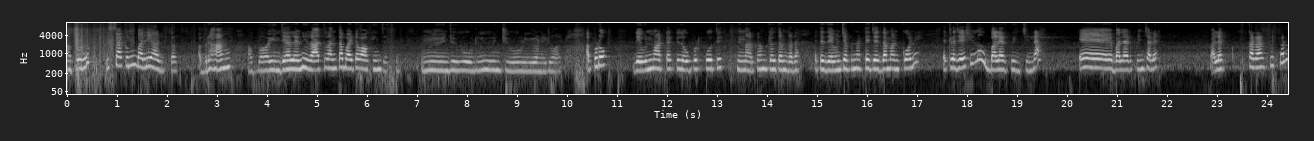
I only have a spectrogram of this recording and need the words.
అప్పుడు ఇస్సాకుని బలి అడుగుతాడు. అబ్రహాం అబ్బా ఏం చేయాలని రాత్రి అంతా బయట వాకింగ్ చేస్తుంది. ఏం చేయాలి ఏం చేయాలి అని అప్పుడు దేవుని మాటకి లోపలికి పోతే నేను నరకానికి వెళ్తాను కదా. అయితే దేవుని చెప్పినట్టే చేద్దాం అనుకొని ఎట్లా చేసిండు? బలి అర్పించిందా ఏ బలి అర్పించలే. బలి ఎక్కడ అర్పిస్తాడు?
